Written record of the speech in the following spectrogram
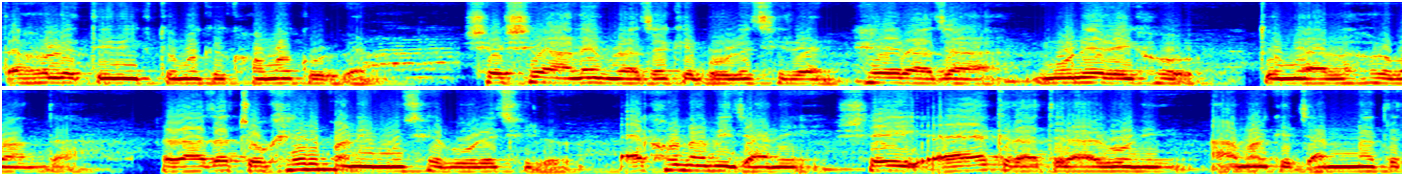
তাহলে তিনি তোমাকে ক্ষমা করবেন। শেষে আলেম রাজাকে বলেছিলেন, হে রাজা, মনে রেখো, তুমি আল্লাহর বান্দা। রাজা চোখের পানি মুছে বলেছিল, এখন আমি জানি, সেই এক রাতের আগুনই আমাকে জান্নাতের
